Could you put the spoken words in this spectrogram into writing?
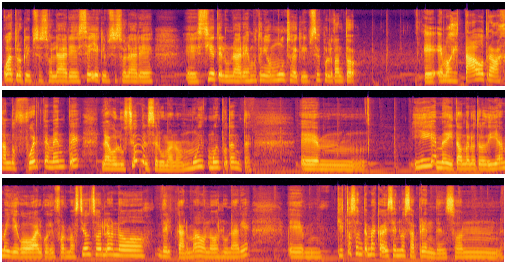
cuatro eclipses solares, seis eclipses solares, eh, siete lunares, hemos tenido muchos eclipses, por lo tanto hemos estado trabajando fuertemente la evolución del ser humano, muy, muy potente. Em, y meditando el otro día me llegó algo de información sobre los nodos del karma o nodos lunares, em, que estos son temas que a veces no se aprenden, son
